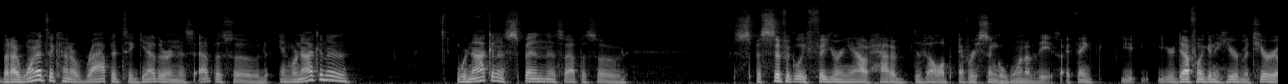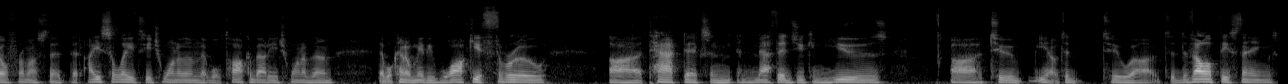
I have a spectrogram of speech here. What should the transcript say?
But I wanted to kind of wrap it together in this episode, and we're not to we're not to spend this episode specifically figuring out how to develop every single one of these. I think you, are definitely going to hear material from us that, that isolates each one of them, that will talk about each one of them, that will kind of maybe walk you through uh, tactics and, and, methods you can use uh, to you know to to uh, to develop these things.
